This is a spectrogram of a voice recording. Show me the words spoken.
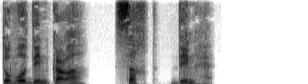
تو وہ دن کڑا سخت دن ہے۔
